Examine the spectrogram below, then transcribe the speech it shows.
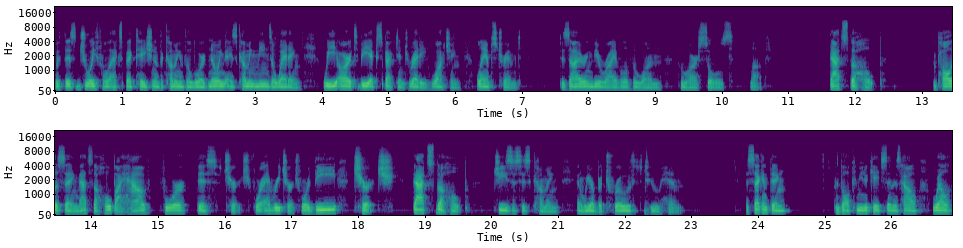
with this joyful expectation of the coming of the Lord, knowing that his coming means a wedding. We are to be expectant, ready, watching, lamps trimmed, desiring the arrival of the one who our souls love. That's the hope. And Paul is saying, that's the hope I have for this church, for every church, for the church. That's the hope. Jesus is coming, and we are betrothed to him. The second thing Paul communicates them is how well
